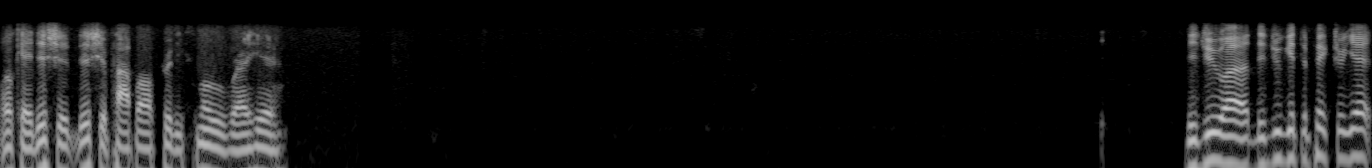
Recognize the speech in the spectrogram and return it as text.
okay, this should this should pop off pretty smooth right here. Did you uh did you get the picture yet?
